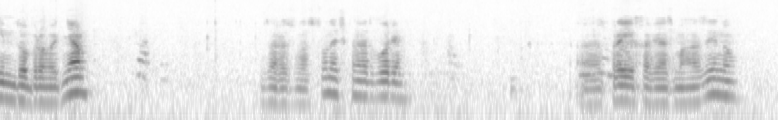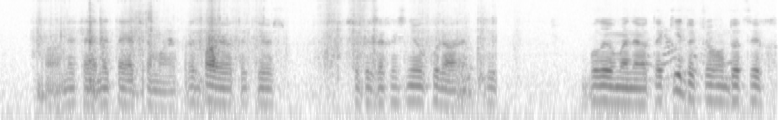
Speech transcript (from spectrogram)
Всім доброго дня. Зараз у нас сонечко на дворі. Е, Приїхав я з магазину. Не те, не те я тримаю. Придбав я отакі ось собі захисні окуляри. Були в мене отакі, до цього до цих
